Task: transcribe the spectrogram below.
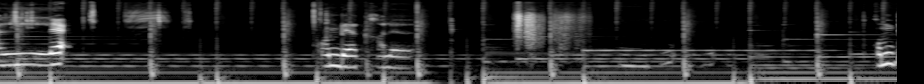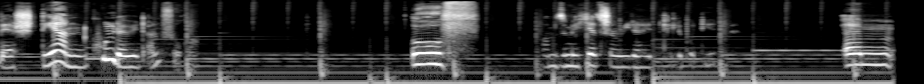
Kralle. Brombeerkralle. Brombeerstern. Cool, der wird Anführer. Uff. Haben sie mich jetzt schon wieder hin teleportiert? Ähm,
